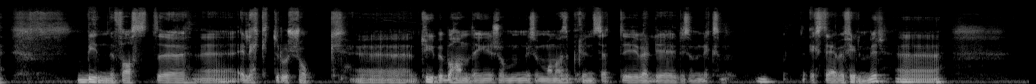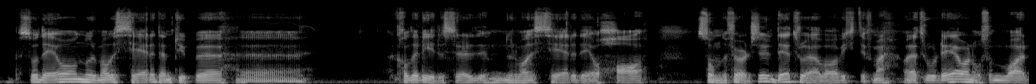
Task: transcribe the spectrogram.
binde fast, eh, elektrosjokk, eh, type behandlinger som liksom, man har kun sett i veldig liksom, liksom, ekstreme filmer. Eh, så det å normalisere den type Kall det lidelser, normalisere det å ha sånne følelser, det tror jeg var viktig for meg. Og jeg tror det var noe som var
